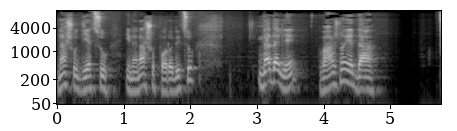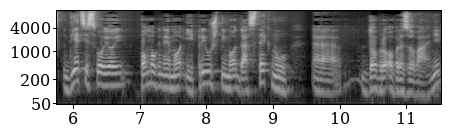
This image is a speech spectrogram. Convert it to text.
našu djecu i na našu porodicu. Nadalje, važno je da djeci svojoj pomognemo i priuštimo da steknu e, dobro obrazovanje,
